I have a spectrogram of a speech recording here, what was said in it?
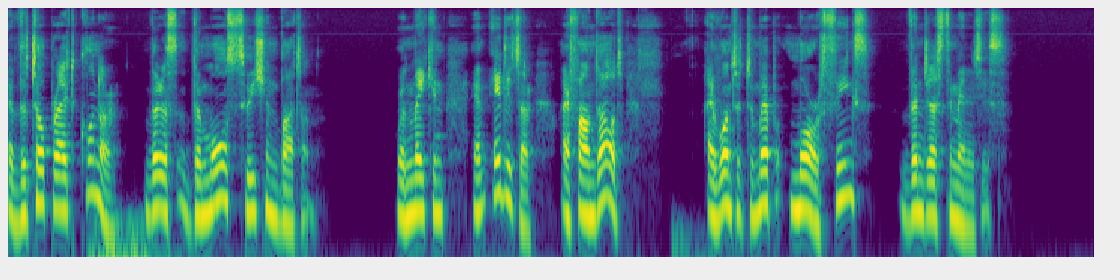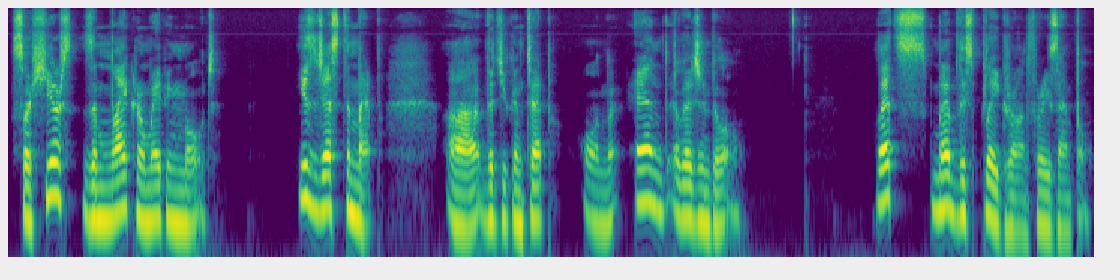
At the top right corner, there's the More switching button. When making an editor, I found out I wanted to map more things than just amenities. So here's the micro mapping mode. It's just a map uh, that you can tap on and a legend below. Let's map this playground, for example.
